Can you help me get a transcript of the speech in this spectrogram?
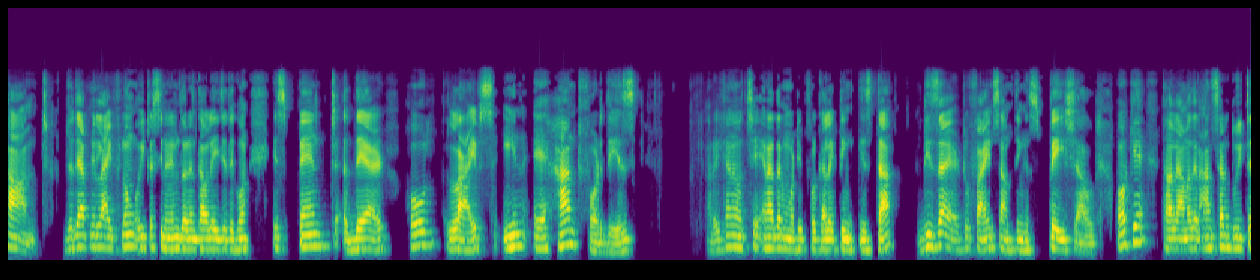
হান্ট যদি আপনি লাইফ লং ওইটা সিনোনিম ধরেন, তাহলে এই যে দেখুন spent their whole lives in a hunt for this আর এখানে হচ্ছে another motive for collecting is the desire to find something special okay তাহলে আমাদের আনসার দুইটা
